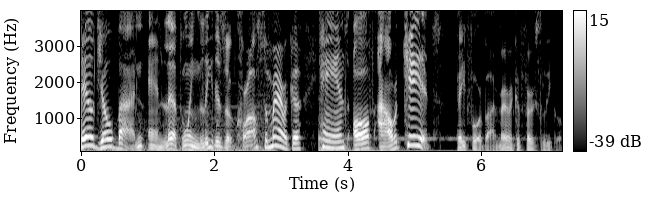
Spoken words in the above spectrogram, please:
Tell Joe Biden and left wing leaders across America hands off our kids. Paid for by America First Legal.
